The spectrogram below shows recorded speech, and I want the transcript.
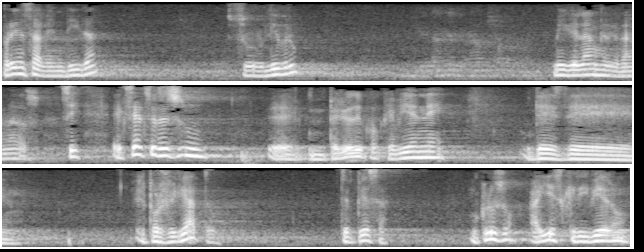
Prensa Vendida, su libro. Miguel Ángel Granados. Sí, Excelsior es un eh, periódico que viene desde el porfiriato, se empieza. Incluso ahí escribieron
